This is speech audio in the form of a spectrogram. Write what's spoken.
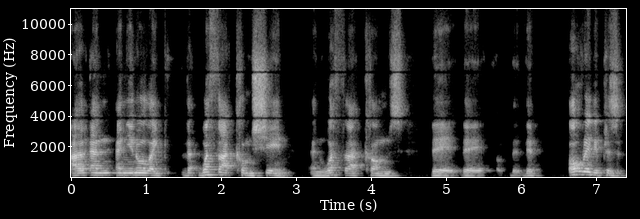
I, and and you know, like that, with that comes shame, and with that comes the the the, the already pres-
